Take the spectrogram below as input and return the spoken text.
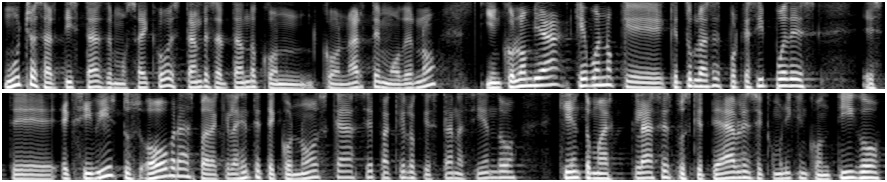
muchos artistas de mosaico están resaltando con, con arte moderno. Y en Colombia, qué bueno que, que, tú lo haces porque así puedes este, exhibir tus obras para que la gente te conozca, sepa qué es lo que están haciendo, quieren tomar clases, pues que te hablen, se comuniquen contigo,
